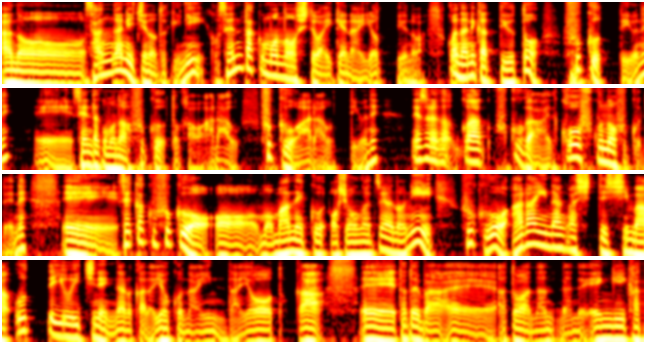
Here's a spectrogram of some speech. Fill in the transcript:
あのー、三が日の時にこう洗濯物をしてはいけないよっていうのは、これ何かっていうと、服っていうね、えー、洗濯物は服とかを洗う、服を洗うっていうね、で、それが、服が幸福の服でね、えー、せっかく服をもう招くお正月やのに、服を洗い流してしまうっていう一年になるから良くないんだよとか、えー、例えば、えー、あとはなんなんで縁起担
